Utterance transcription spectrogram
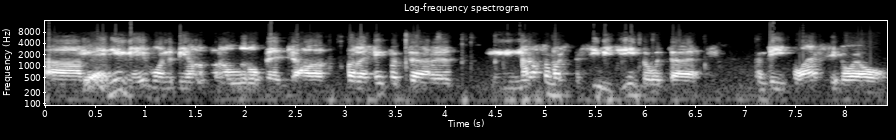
um, and you may want to be able to put a little bit, uh, but I think with the not so much the CBD, but with the the black seed oil,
